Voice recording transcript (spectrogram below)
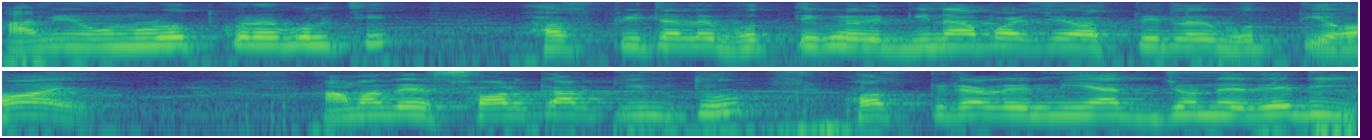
আমি অনুরোধ করে বলছি হসপিটালে ভর্তি করে বিনা পয়সায় হসপিটালে ভর্তি হয়। আমাদের সরকার কিন্তু হসপিটালে নেওয়ার জন্য রেডি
